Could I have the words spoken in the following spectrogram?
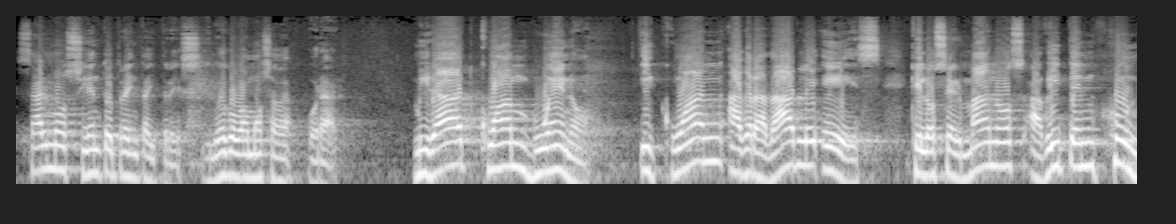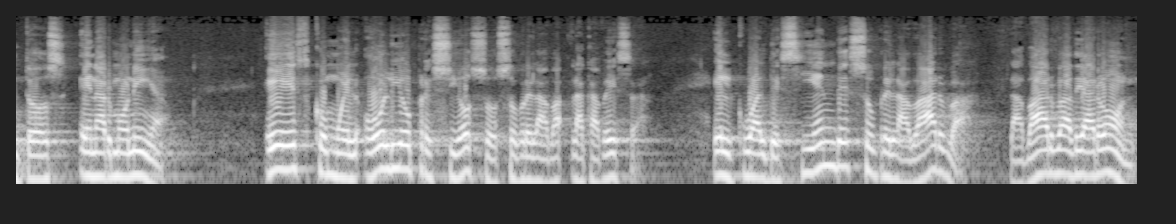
Salmo 133 y luego vamos a orar. Mirad cuán bueno y cuán agradable es que los hermanos habiten juntos en armonía. Es como el óleo precioso sobre la, la cabeza, el cual desciende sobre la barba, la barba de Aarón,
